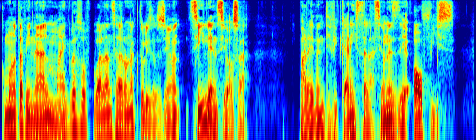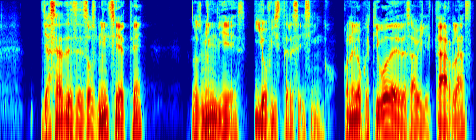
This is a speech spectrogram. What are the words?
Como nota final, Microsoft va a lanzar una actualización silenciosa para identificar instalaciones de Office, ya sea desde 2007, 2010 y Office 365, con el objetivo de deshabilitarlas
